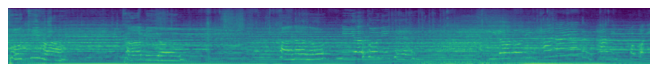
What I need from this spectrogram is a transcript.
時は神よ。花の都にて。彩り華やぐ神ここに。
